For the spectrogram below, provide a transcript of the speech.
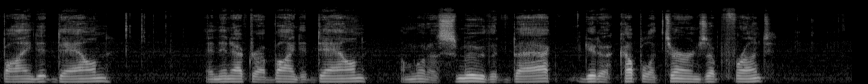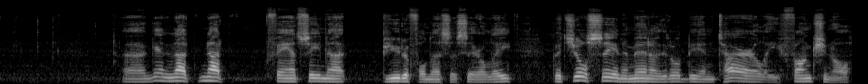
bind it down, and then after I bind it down, I'm going to smooth it back, get a couple of turns up front. Uh, again, not, not fancy, not beautiful necessarily, but you'll see in a minute it'll be entirely functional.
